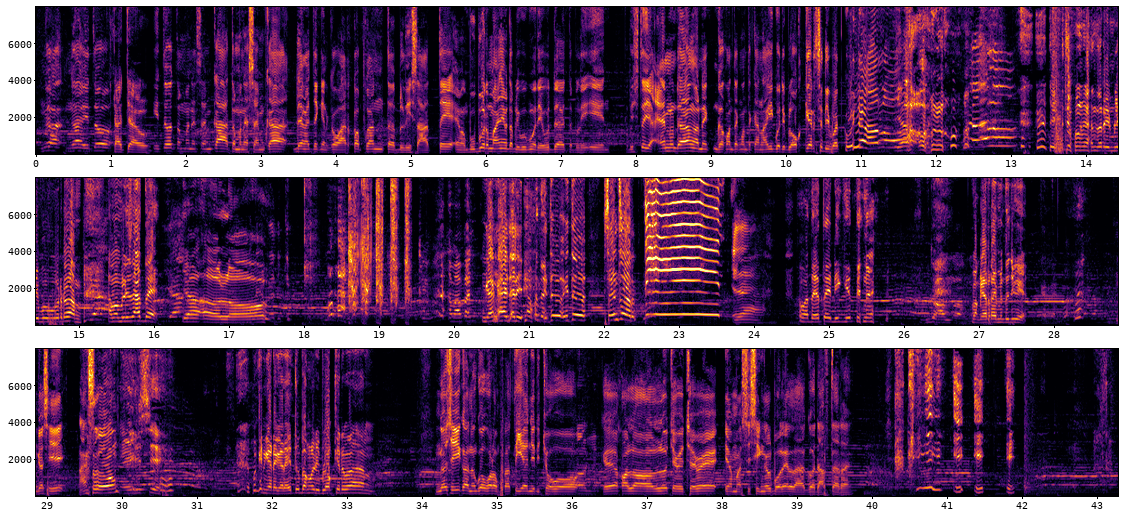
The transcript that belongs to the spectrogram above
Enggak, enggak itu Kacau itu teman SMK teman SMK dia ngajakin ke warkop kan kita beli sate. Emang bubur makanya kita beli bubur ya udah kita beliin. Habis itu ya en udah nggak naik- nggak kontak kontekan lagi gue diblokir sedih buat gue ya Allah. Ya Allah. Jadi cuma nganterin beli bubur doang Sama beli sate. Ya. Allah Sama apaan? nggak nggak jadi itu itu sensor. Tit! ya Sama tete dikit ini enggak enggak Pakai rem itu juga ya? enggak sih langsung. Iya. Mungkin gara-gara itu bang lo diblokir bang. Enggak sih karena gue kurang perhatian jadi cowok. Kayak kalau lu cewek-cewek yang masih single boleh lah gue daftar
